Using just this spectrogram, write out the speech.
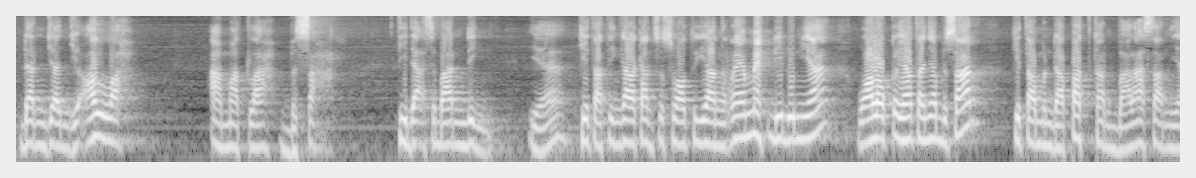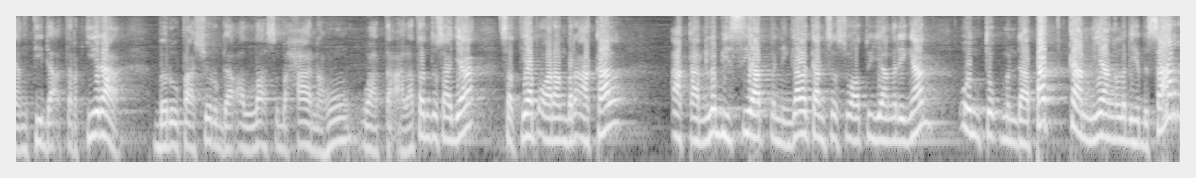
dan janji Allah amatlah besar, tidak sebanding ya kita tinggalkan sesuatu yang remeh di dunia walau kelihatannya besar kita mendapatkan balasan yang tidak terkira berupa surga Allah Subhanahu wa taala. Tentu saja setiap orang berakal akan lebih siap meninggalkan sesuatu yang ringan untuk mendapatkan yang lebih besar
